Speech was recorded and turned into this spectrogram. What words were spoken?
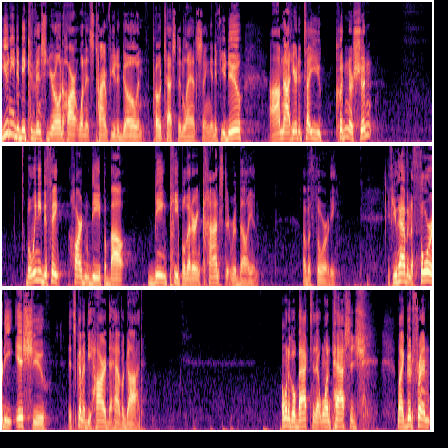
You need to be convinced in your own heart when it's time for you to go and protest in Lansing. And if you do, I'm not here to tell you you couldn't or shouldn't. But we need to think hard and deep about being people that are in constant rebellion of authority. If you have an authority issue, it's going to be hard to have a God. I want to go back to that one passage. My good friend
